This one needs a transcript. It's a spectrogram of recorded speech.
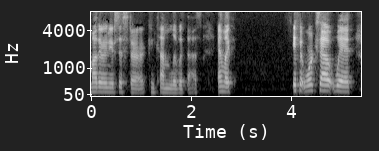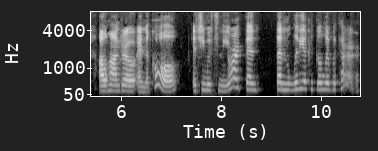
mother and your sister can come live with us. And like, if it works out with Alejandro and Nicole, and she moves to New York, then then Lydia could go live with her.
